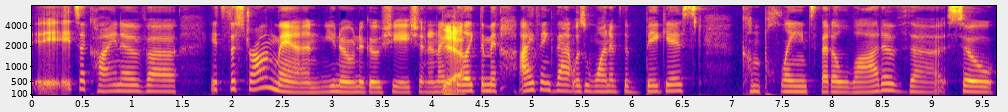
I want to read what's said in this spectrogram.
It's a kind of uh, it's the strongman, you know, negotiation, and I Yeah. feel like the I think that was one of the biggest complaints that a lot of the so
